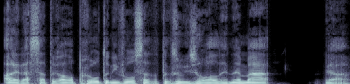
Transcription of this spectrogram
Allee, dat staat er al op grote niveau, staat dat er sowieso al in, hè, maar ja,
